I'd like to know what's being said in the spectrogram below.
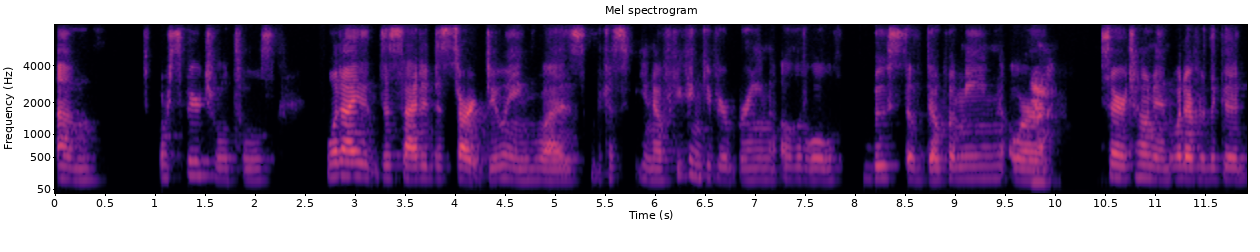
um, or spiritual tools. What I decided to start doing was because, you know, if you can give your brain a little boost of dopamine or Yeah. serotonin, whatever the good,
